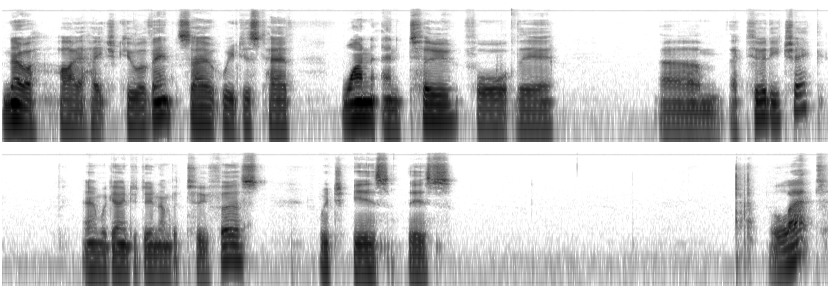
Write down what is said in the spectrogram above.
No higher HQ event, so we just have one and two for their um, activity check. And we're going to do number two first, which is this lat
